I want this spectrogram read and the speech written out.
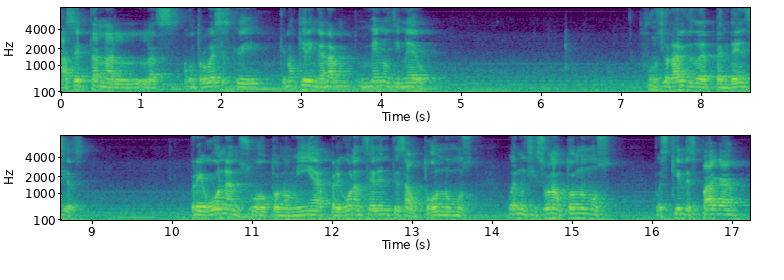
aceptan a las controversias que, que no quieren ganar menos dinero, funcionarios de dependencias, pregonan su autonomía, pregonan ser entes autónomos. Bueno, y si son autónomos, pues ¿quién les paga?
